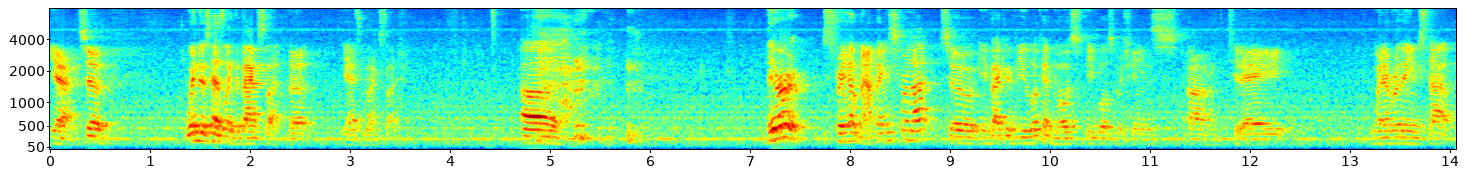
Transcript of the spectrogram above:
yeah, so Windows has like the backslash, the, yeah, it's a backslash. Uh, there are straight up mappings for that. So in fact, if you look at most people's machines um, today, whenever they install,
